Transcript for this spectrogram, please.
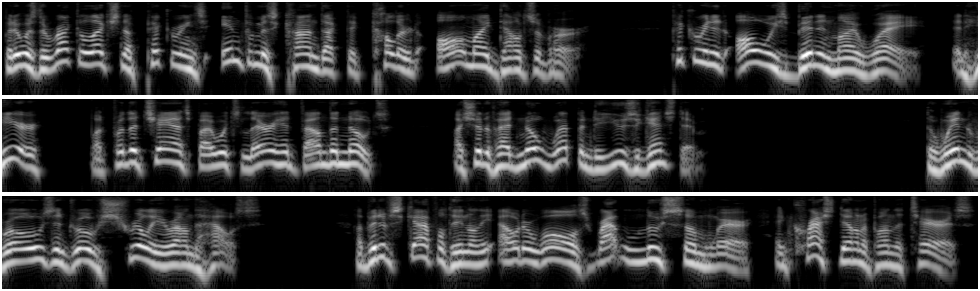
But it was the recollection of Pickering's infamous conduct that colored all my doubts of her. Pickering had always been in my way, and here, but for the chance by which Larry had found the notes, I should have had no weapon to use against him. The wind rose and drove shrilly around the house. A bit of scaffolding on the outer walls rattled loose somewhere and crashed down upon the terrace.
